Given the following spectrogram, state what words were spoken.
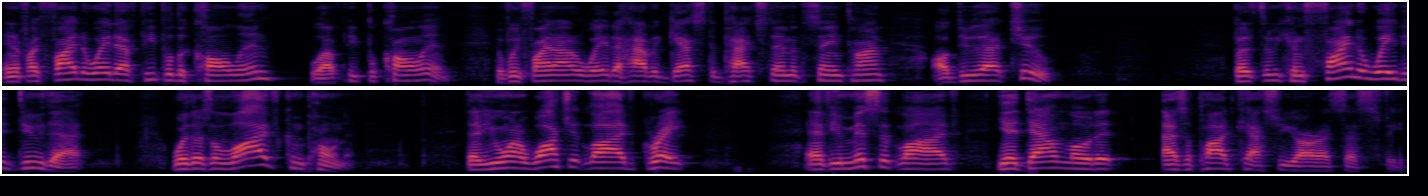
And if I find a way to have people to call in, we'll have people call in. If we find out a way to have a guest to patch them at the same time, I'll do that too. But if we can find a way to do that where there's a live component, that if you want to watch it live, great. And if you miss it live, you download it as a podcast through your RSS feed.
